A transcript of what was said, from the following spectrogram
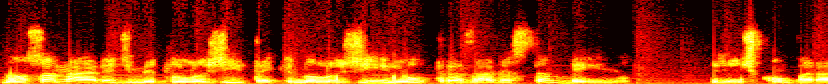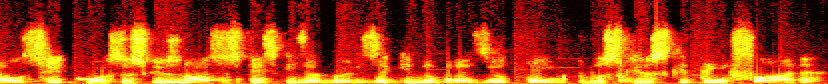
Não só na área de metrologia e tecnologia, em outras áreas também, né? A gente comparar os recursos que os nossos pesquisadores aqui no Brasil têm para os que os que têm fora,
